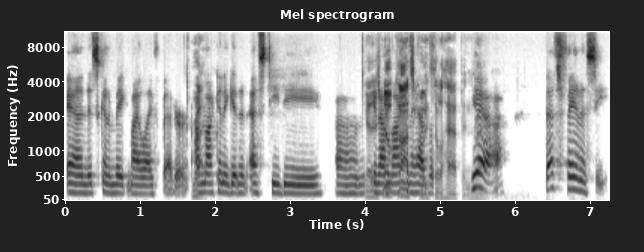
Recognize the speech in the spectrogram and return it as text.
and it's going to make my life better. Right. I'm not going to get an STD. Um, yeah, you know, I'm no not going to have. A, that'll happen. Yeah, right. that's fantasy.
